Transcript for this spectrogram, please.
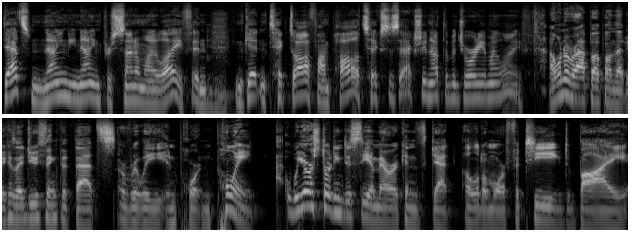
that's ninety nine percent of my life, and, mm-hmm. and getting ticked off on politics is actually not the majority of my life. I want to wrap up on that because I do think that that's a really important point. We are starting to see Americans get a little more fatigued by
